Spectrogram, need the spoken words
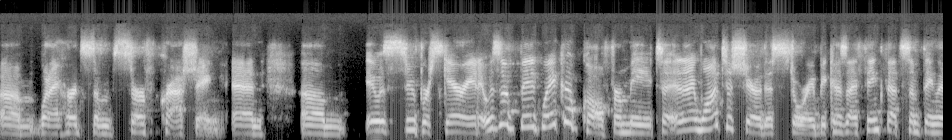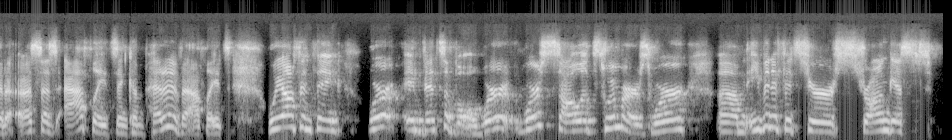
um, when I heard some surf crashing. And um, it was super scary and it was a big wake up call for me to and i want to share this story because i think that's something that us as athletes and competitive athletes we often think we're invincible. We're we're solid swimmers. We're um, even if it's your strongest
